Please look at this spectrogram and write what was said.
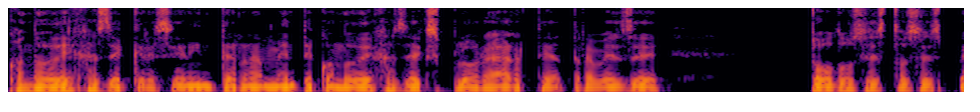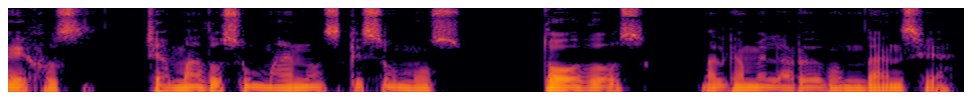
Cuando dejas de crecer internamente, cuando dejas de explorarte a través de todos estos espejos llamados humanos que somos todos, válgame la redundancia,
